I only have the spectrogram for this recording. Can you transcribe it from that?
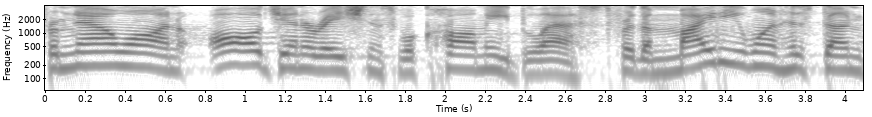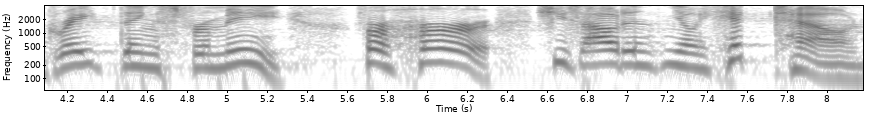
From now on, all generations will call me blessed, for the mighty one has done great things for me. For her, she's out in you know Hicktown,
